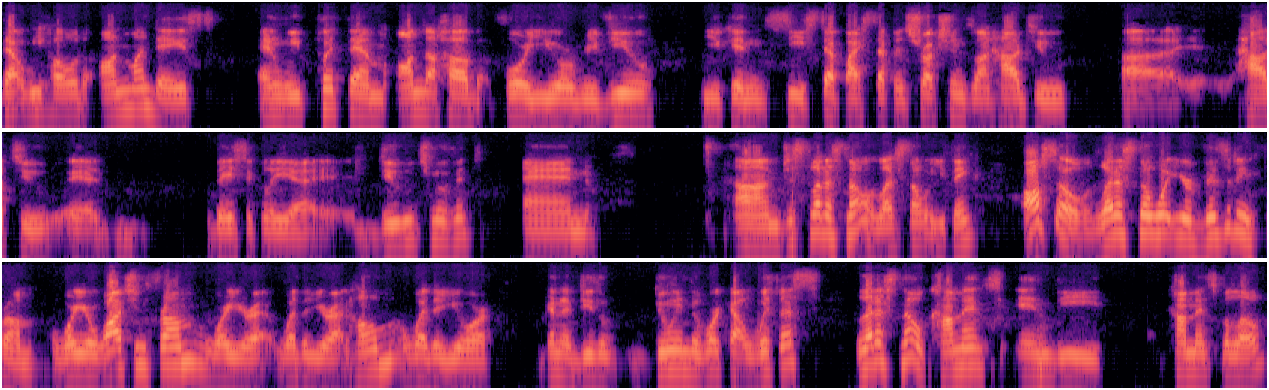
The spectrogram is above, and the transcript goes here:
that we hold on Mondays and we put them on the hub for your review. You can see step-by-step instructions on how to uh, how to uh, basically uh, do each movement and um, just let us know. Let us know what you think. Also, let us know what you're visiting from, where you're watching from, where you're at, whether you're at home, whether you're gonna do the doing the workout with us. Let us know. Comment in the comments below,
